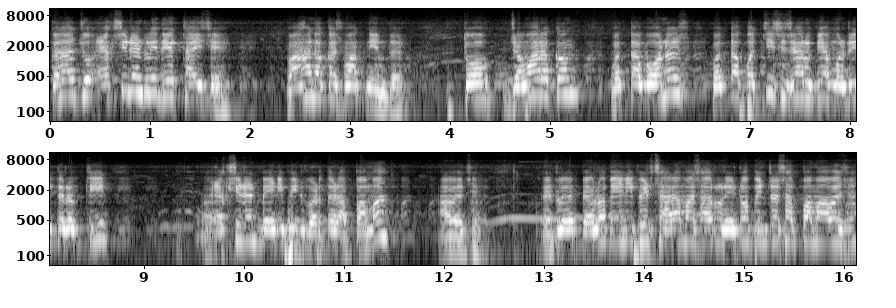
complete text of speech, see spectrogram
કદાચ જો એક્સિડન્ટલી ડેથ થાય છે, વાહન અકસ્માતની અંદર તો જમા રકમ વત્તા બોનસ વત્તા પચીસ હજાર રૂપિયા મંડળી તરફથી એક્સિડન્ટ બેનિફિટ વળતર આપવામાં આવે છે. એટલે પહેલો બેનિફિટ સારામાં સારું રેટ ઓફ ઇન્ટરેસ્ટ આપવામાં આવે છે.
